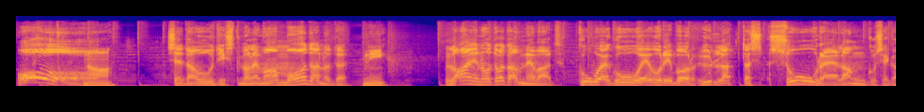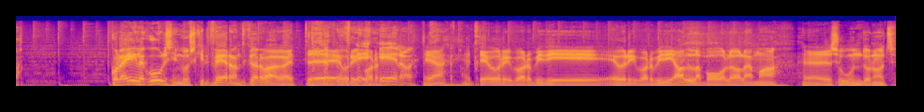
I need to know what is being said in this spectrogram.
oo no.. seda uudist me oleme ammu oodanud. nii laenud odavnevad, kuue kuu Euribor üllatas suure langusega kuule, eile kuulsin kuskilt veerand kõrvaga, et eh, Euribor jah, et Euribor pidi, Euribor pidi allapoole olema eh, suundunud.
